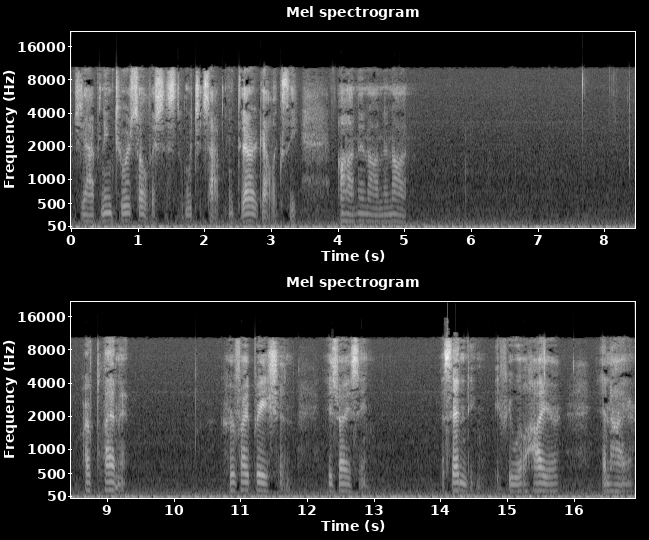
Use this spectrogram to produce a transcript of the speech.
which is happening to our solar system, which is happening to our galaxy, on and on and on. Our planet, her vibration is rising, ascending, if you will, higher and higher.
